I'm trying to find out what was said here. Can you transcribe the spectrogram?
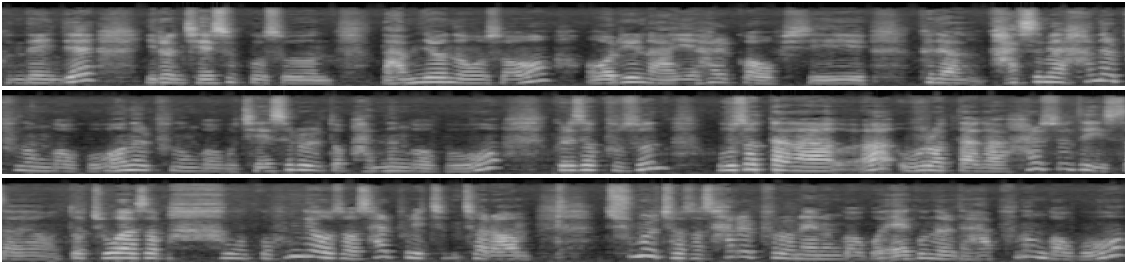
근데 이제 이런 재수꽃은 남녀노소 어린 아이 할 거 없이 그냥 가슴에 한을 푸는 거고 원을 푸는 거고 재수를 또 받는 거고. 그래서 굿은 웃었다가 아, 울었다가 할 수도 있어요. 또 좋아서 막 웃고 흥겨워서 살풀이 춤처럼 춤을 춰서 살을 풀어내는 거고 애군을 다 푸는 거고.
